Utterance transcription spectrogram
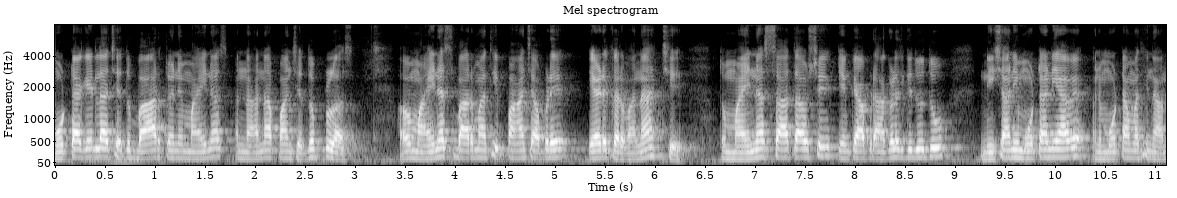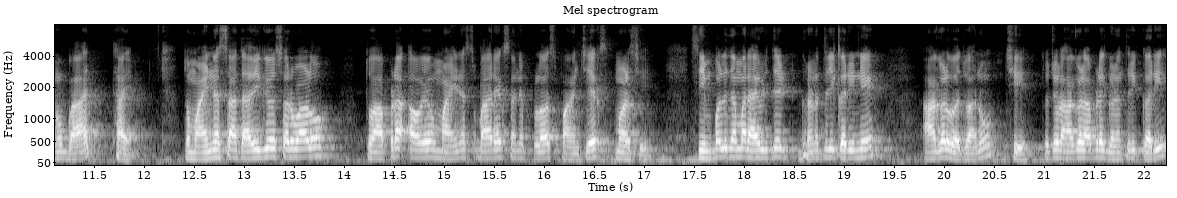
મોટા કેટલા છે તો બાર તો એને માઇનસ અને નાના પાંચ છે તો પ્લસ હવે માઇનસ બારમાંથી પાંચ આપણે એડ કરવાના છે. તો માઇનસ સાત આવશે, કેમ કે આપણે આગળ જ કીધું હતું, નિશાની મોટાની આવે અને મોટામાંથી નાનું બાદ થાય. તો માઇનસ સાત આવી ગયો સરવાળો, તો આપણા અવયવ માઇનસ બાર એક્સ અને પ્લસ પાંચ એક્સ મળશે. સિમ્પલી તમારે આવી રીતે ગણતરી કરીને આગળ વધવાનું છે. તો ચલો આગળ આપણે ગણતરી કરી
